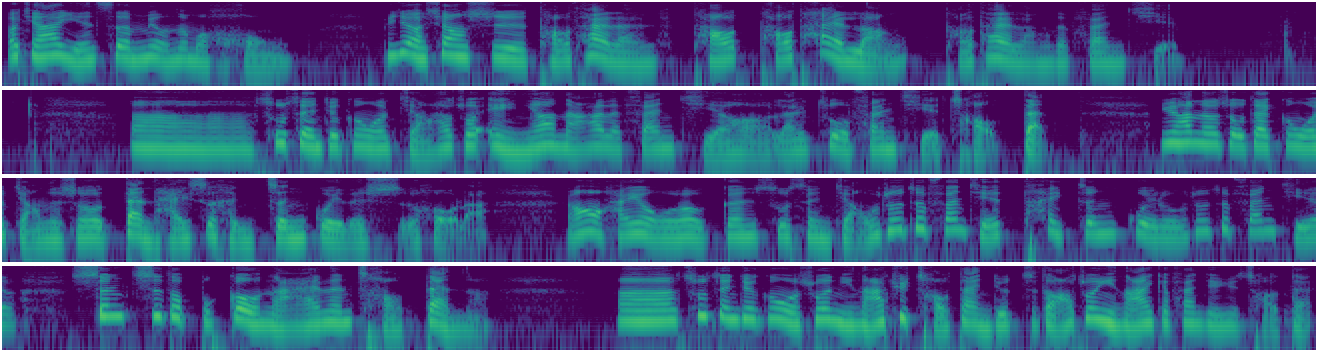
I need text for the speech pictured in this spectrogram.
而且它颜色没有那么红，比较像是桃太郎桃桃太郎桃太郎的番茄。呃，Susan 就跟我讲，他说：“哎，你要拿他的番茄哈来做番茄炒蛋。”因为他那时候在跟我讲的时候，蛋还是很珍贵的时候啦。然后还有，我有跟苏珊讲，我说这番茄太珍贵了，我说这番茄生吃都不够，哪还能炒蛋呢？呃，苏珊就跟我说，你拿去炒蛋你就知道。他说你拿一个番茄去炒蛋，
